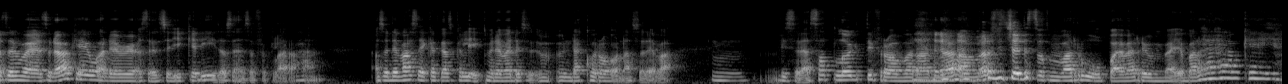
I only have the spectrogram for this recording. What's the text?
och sen var jag sådär okej, okay, whatever. Och sen så gick jag dit och sen så förklarade han. Alltså det var säkert ganska likt men det var under corona så det var Mm. vi sådär satt långt ifrån varandra. Han bara, det kändes som att man bara ropade över rummet. Jag bara, hehe, okej.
